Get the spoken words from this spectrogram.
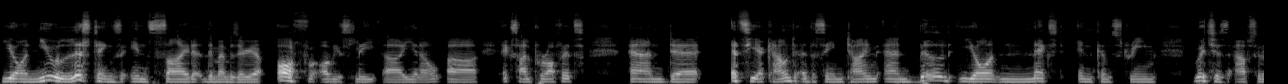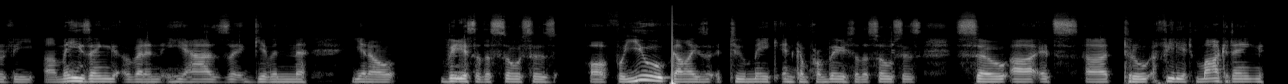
your new listings inside the members area of obviously uh, you know uh, Exile Profits and uh, Etsy account at the same time and build your next income stream which is absolutely amazing wherein he has given you know various other sources uh, for you guys to make income from various other sources. So uh, it's uh, through affiliate marketing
